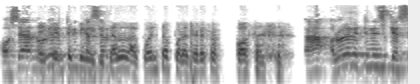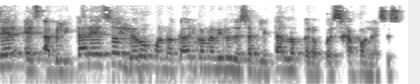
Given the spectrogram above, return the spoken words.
O sea, lo Hay único que gente que que hacer la cuenta por hacer esas cosas. Ajá, lo único que tienes que hacer es habilitar eso y luego cuando acabe el coronavirus deshabilitarlo, pero pues japoneses.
